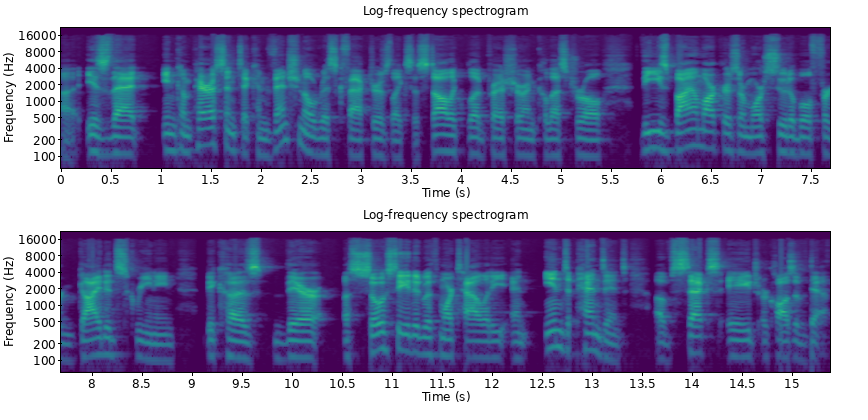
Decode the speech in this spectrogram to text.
uh, is that in comparison to conventional risk factors like systolic blood pressure and cholesterol, these biomarkers are more suitable for guided screening because they're associated with mortality and independent of sex, age, or cause of death.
